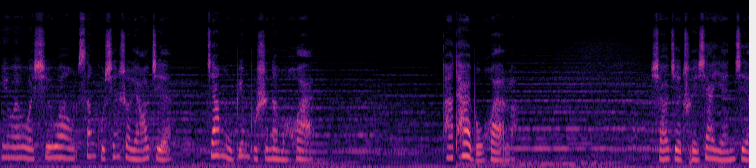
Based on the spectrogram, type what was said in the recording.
因为我希望三谷先生了解，家母并不是那么坏。他太不坏了。小姐垂下眼睑，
